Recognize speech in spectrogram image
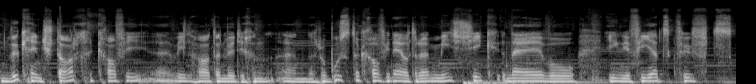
wirklich einen starken Kaffee äh, will haben, dann würde ich einen, einen robusten Kaffee nehmen oder eine Mischung nehmen, wo irgendwie 40, 50,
